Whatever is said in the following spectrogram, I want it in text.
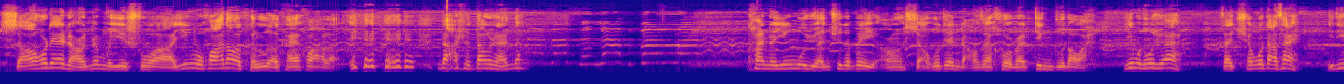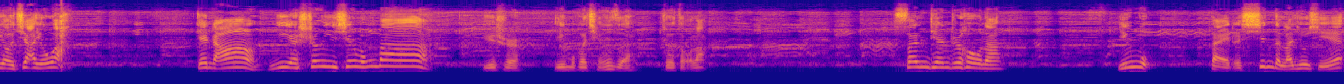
小胡店长这么一说啊，樱木花道可乐开花了。嘿嘿嘿，那是当然的。看着樱木远去的背影，小胡店长在后边叮嘱道：“啊，樱木同学，在全国大赛一定要加油啊！店长你也生意兴隆吧。”于是樱木和晴子就走了。三天之后呢，樱木带着新的篮球鞋，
